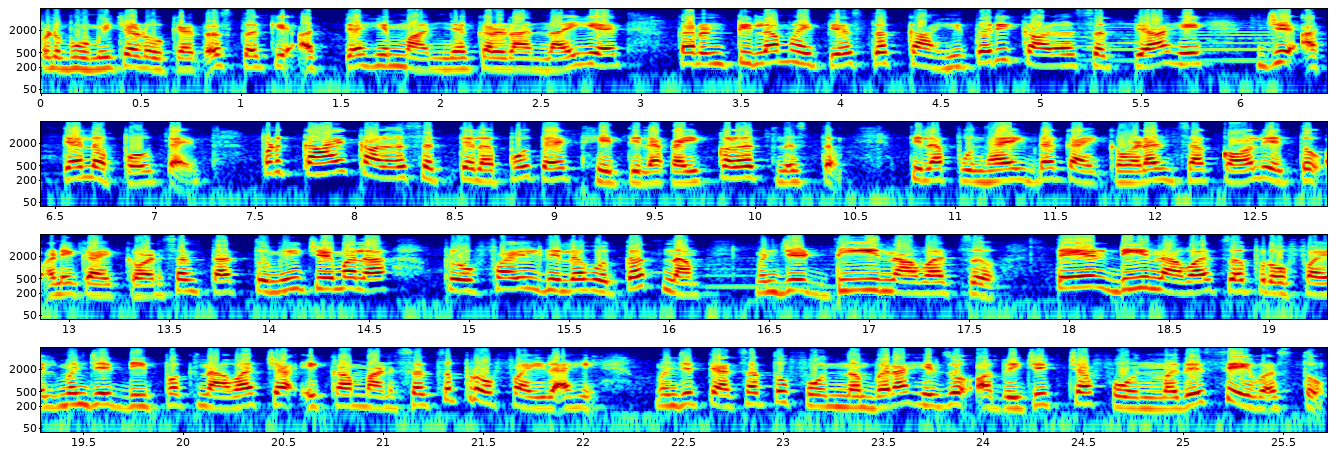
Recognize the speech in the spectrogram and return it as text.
पण भूमीच्या डोक्यात असतं की आत्या हे मान्य करणार नाही आहेत कारण तिला माहिती असतं काहीतरी काळं सत्य आहे जे आत्या लपवत आहेत. पण काय काळं सत्य लपवत आहेत हे तिला काही कळत नसतं. तिला पुन्हा एकदा गायकवाडांचा कॉल येतो आणि गायकवाड सांगतात तुम्ही जे मला प्रोफाईल दिलं होतं ना म्हणजे डी नावाचं ते डी नावाचं प्रोफाईल म्हणजे दीपक नावाच्या एका माणसाचं प्रोफाईल आहे. म्हणजे त्याचा तो फोन नंबर आहे जो अभिजितच्या फोनमध्ये सेव्ह असतो.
